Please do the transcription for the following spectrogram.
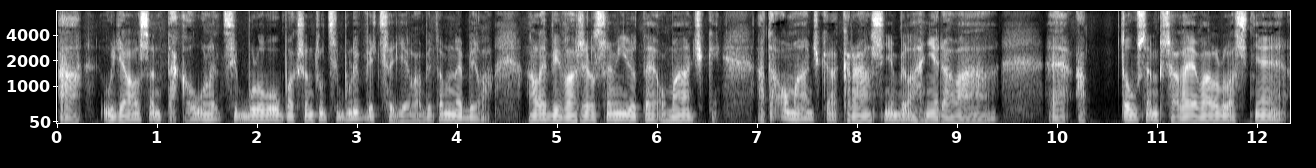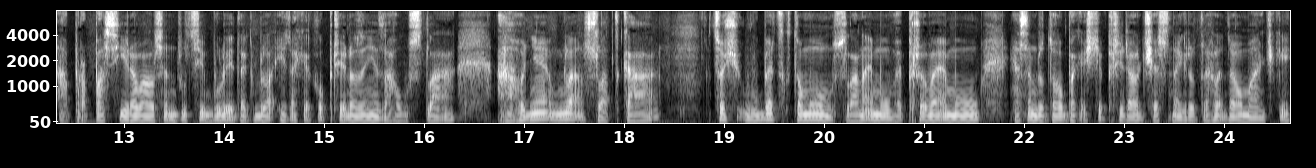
a udělal jsem takovouhle cibulovou, pak jsem tu cibuli vycedil, aby tam nebyla, ale vyvařil jsem ji do té omáčky. A ta omáčka krásně byla hnědavá e, a tou jsem přeléval vlastně a propasíroval jsem tu cibuli, tak byla i tak jako přirozeně zahoustlá. A hodně byla sladká což vůbec k tomu slanému vepřovému, já jsem do toho pak ještě přidal česnek do téhle omáčky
